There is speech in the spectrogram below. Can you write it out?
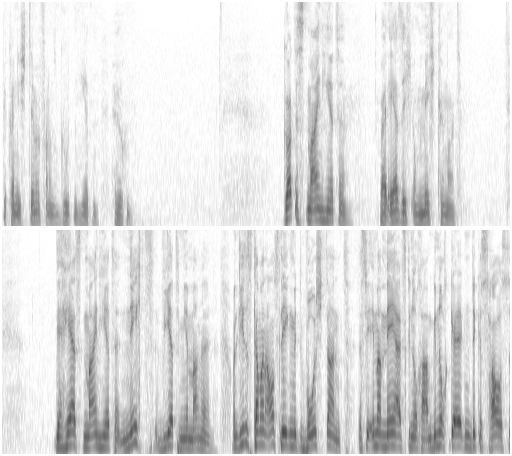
Wir können die Stimme von unserem guten Hirten hören. Gott ist mein Hirte, weil er sich um mich kümmert. Der Herr ist mein Hirte, nichts wird mir mangeln. Und dieses kann man auslegen mit Wohlstand, dass wir immer mehr als genug haben. Genug Geld, ein dickes Haus,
